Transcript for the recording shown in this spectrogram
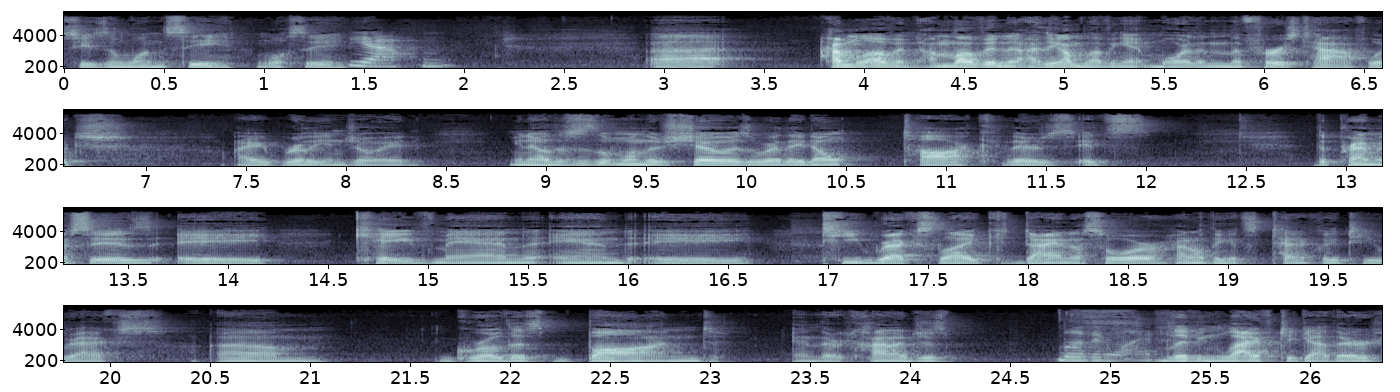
season one C, we'll see. Yeah. I'm loving. it. I'm loving it. I think I'm loving it more than the first half, which I really enjoyed. You know, this is one of those shows where they don't talk. There's it's the premise is a caveman and a T Rex like dinosaur. I don't think it's technically T Rex. Um, grow this bond, and they're kind of just Living life. living life together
